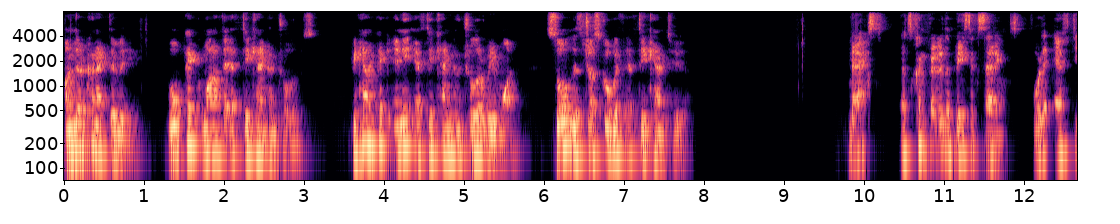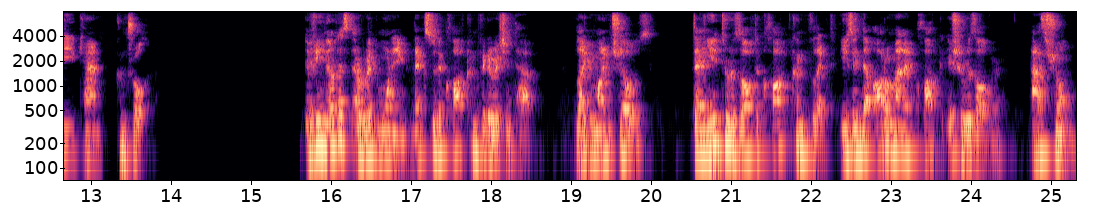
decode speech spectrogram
Under connectivity, we'll pick one of the FDCAN controllers. We can pick any FDCAN controller we want, so let's just go with FDCAN2. Next, let's configure the basic settings for the FDCAN controller. If you noticed a red warning next to the clock configuration tab, like mine shows, then you need to resolve the clock conflict using the automatic clock issue resolver, as shown.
